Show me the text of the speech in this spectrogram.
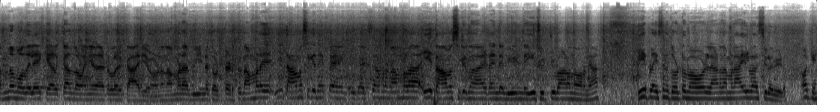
അന്ന് മുതലേ കേൾക്കാൻ തുടങ്ങിയതായിട്ടുള്ള ഒരു കാര്യമാണ്. നമ്മുടെ വീടിന്റെ തൊട്ടടുത്ത് നമ്മൾ ഈ താമസിക്കുന്ന ഇപ്പം എക്സാമ്പിൾ നമ്മൾ ഈ താമസിക്കുന്നതായിട്ട് എന്റെ വീടിന്റെ ഈ ചുറ്റുപാടെന്ന് പറഞ്ഞാൽ ഈ പ്ലേസിന് തൊട്ട് മുകളിലാണ് നമ്മുടെ അയൽവാസിയുടെ വീട്. ഓക്കെ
